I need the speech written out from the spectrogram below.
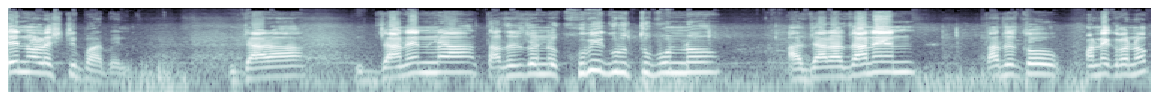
এই নলেজটি পাবেন। যারা জানেন না, তাদের জন্য খুবই গুরুত্বপূর্ণ। আর যারা জানেন, তাদের তো অনেক অনেক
